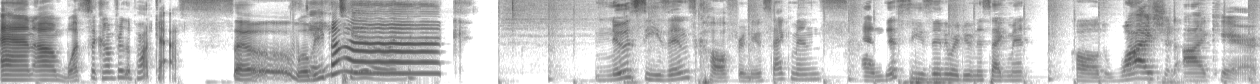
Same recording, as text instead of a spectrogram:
and um what's to come for the podcast. So we'll be Stay tuned. back. New seasons call for new segments, and this season we're doing a segment called "Why Should I Care,"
